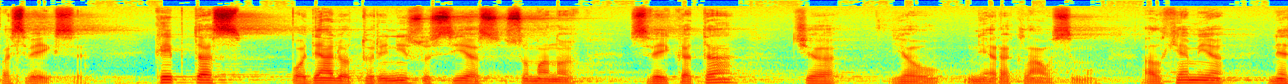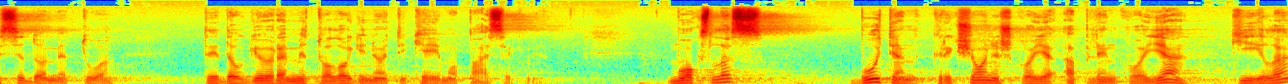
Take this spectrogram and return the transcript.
pasveiksi. Kaip tas podelio turinys susijęs su mano sveikata, čia jau nėra klausimų. Alchemija nesidomi tuo. Tai daugiau yra mitologinio tikėjimo pasiekme. Mokslas būtent krikščioniškoje aplinkoje kyla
